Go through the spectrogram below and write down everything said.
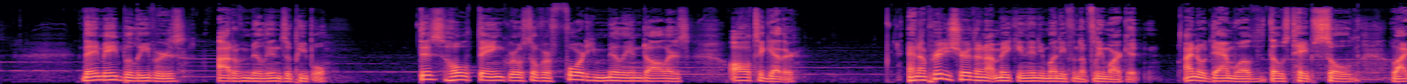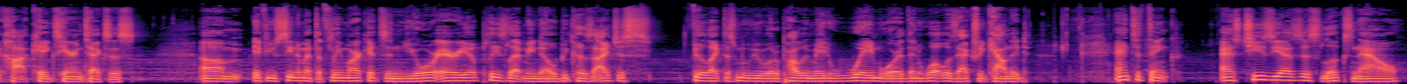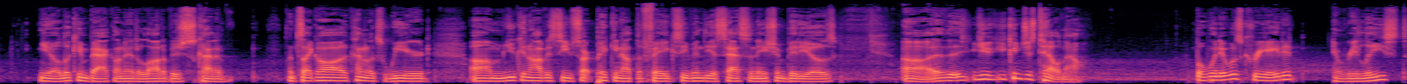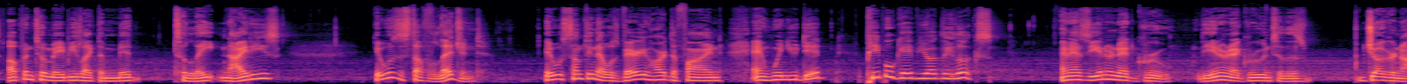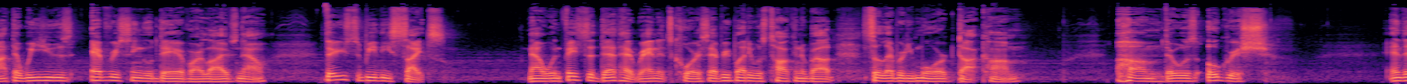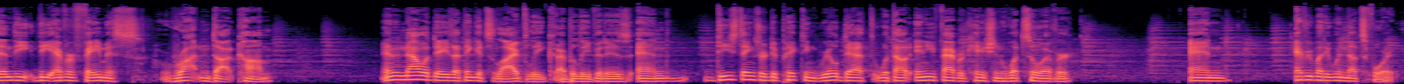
they made believers out of millions of people. This whole thing grossed over $40 million altogether. And I'm pretty sure they're not making any money from the flea market. I know damn well that those tapes sold like hotcakes here in Texas. Um, if you've seen them at the flea markets in your area, please let me know because I just feel like this movie would have probably made way more than what was actually counted. And to think, as cheesy as this looks now, you know, looking back on it, a lot of it's just kind of it's like, oh, it kind of looks weird. Um, you can obviously start picking out the fakes, even the assassination videos. Uh, you you can just tell now. But when it was created and released up until maybe like the mid to late 90s, it was the stuff of legend. It was something that was very hard to find, and when you did, people gave you ugly looks. And as the internet grew, the internet grew into this juggernaut that we use every single day of our lives now. There used to be these sites. Now, when Faces of Death had ran its course, everybody was talking about CelebrityMorgue.com. Um, there was Ogrish, and then the the ever famous Rotten.com. And nowadays, I think it's Live Leak, I believe it is, and these things are depicting real death without any fabrication whatsoever. And everybody went nuts for it.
